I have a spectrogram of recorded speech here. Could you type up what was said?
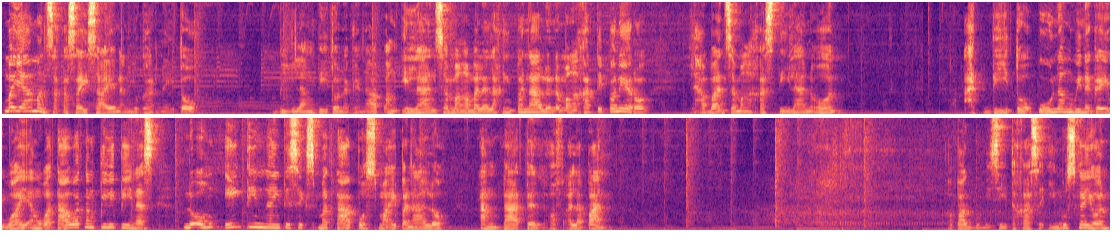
Mayaman sa kasaysayan ang lugar na ito. Bilang dito naganap ang ilan sa mga malalaking panalo ng mga Katipunero laban sa mga Kastila noon. At dito unang winagayway ang watawat ng Pilipinas noong 1896 matapos maipanalo ang Battle of Alapan. Kapag bumisita ka sa Imus ngayon,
